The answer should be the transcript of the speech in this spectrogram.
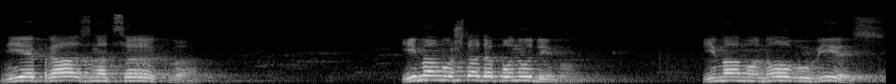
nije prazna crkva, imamo šta da ponudimo, imamo novu vijest,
